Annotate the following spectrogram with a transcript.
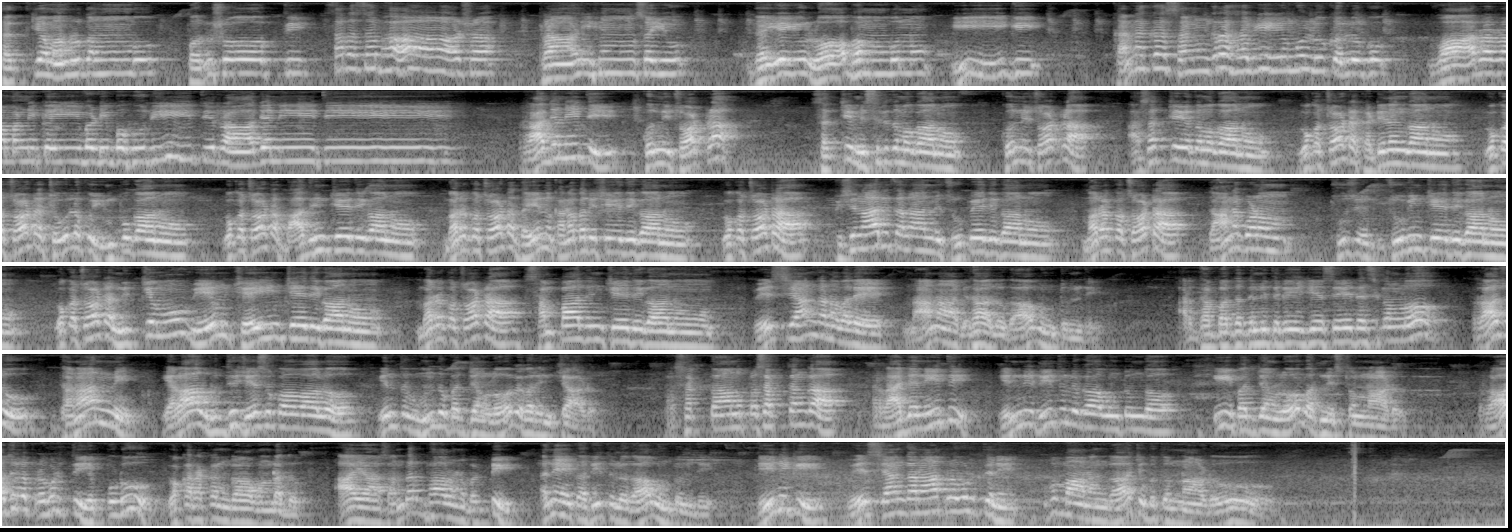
సత్యమనృతంబు పరుషోక్తి సరసభాష ప్రాణిహింసయు దయయు లోభంబును ఈగి కనక సంగ్రహ వేములు కలుగు వారరమణికైబడి బహుదీతి రాజనీతి. రాజనీతి కొన్ని చోట్ల సత్య మిశ్రితముగాను కొన్ని చోట్ల అసత్యయుతముగాను ఒక చోట కఠినంగాను ఒక చోట చెవులకు ఇంపుగాను ఒకచోట బాధించేదిగాను మరొక చోట దయను కనబరిచేదిగాను ఒకచోట పిసినారితనాన్ని చూపేదిగాను మరొక చోట దానగుణం చూసి చూపించేదిగాను ఒకచోట నిత్యము వ్యయం చేయించేదిగాను మరొక చోట సంపాదించేదిగాను. వేశ్యాంగన వలె నానా విధాలుగా ఉంటుంది. అర్ధ పద్ధతిని తెలియజేసే దశకంలో రాజు ధనాన్ని ఎలా వృద్ధి చేసుకోవాలో ఇంతకు ముందు పద్యంలో వివరించాడు. ప్రసక్తానుప్రసక్తంగా రాజనీతి ఎన్ని రీతులుగా ఉంటుందో ఈ పద్యంలో వర్ణిస్తున్నాడు. రాజుల ప్రవృత్తి ఎప్పుడూ ఒక రకంగా ఉండదు. ఆయా సందర్భాలను బట్టి అనేక రీతులుగా ఉంటుంది. దీనికి వేశ్యాంగనా ప్రవృత్తిని ఉపమానంగా చెబుతున్నాడు.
